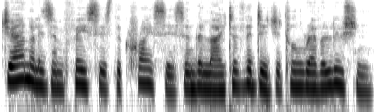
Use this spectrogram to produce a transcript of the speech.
Journalism faces the crisis in the light of the digital revolution.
